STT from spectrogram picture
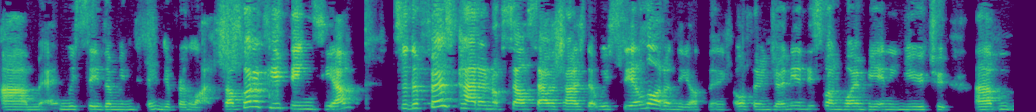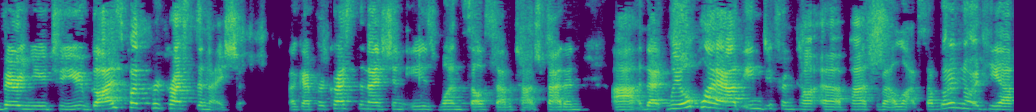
um, and we see them in, in different lights. So i've got a few things here. So the first pattern of self-sabotage that we see a lot on the authoring, journey and this one won't be any new to um, very new to you guys but procrastination. Okay, procrastination is one self sabotage pattern uh, that we all play out in different uh, parts of our lives. So I've got a note here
